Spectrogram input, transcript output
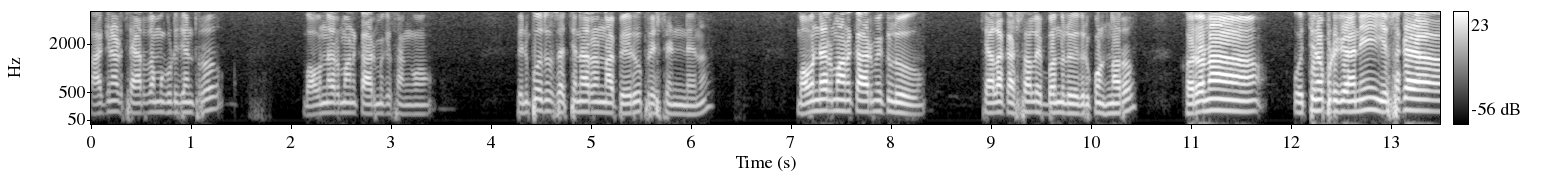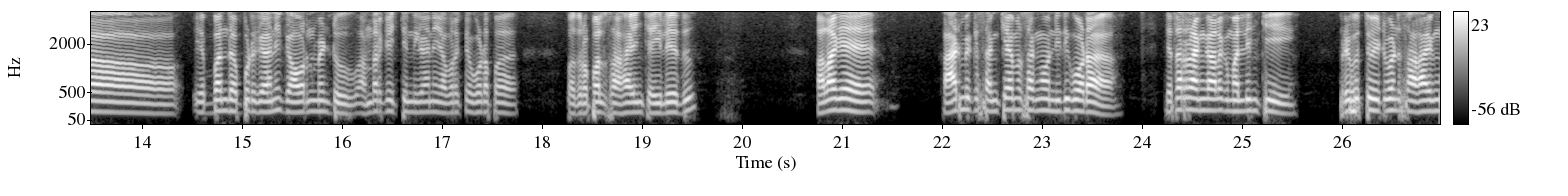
కాకినాడ శారదమ్మ గుడి సెంటరు భవన నిర్మాణ కార్మిక సంఘం పెనుపోతుల సత్యనారాయణ నా పేరు ప్రెసిడెంట్ నేను. భవన నిర్మాణ కార్మికులు చాలా కష్టాలు ఇబ్బందులు ఎదుర్కొంటున్నారు. కరోనా వచ్చినప్పుడు కానీ ఇసుక ఇబ్బంది అప్పుడు కానీ గవర్నమెంట్ అందరికీ ఇచ్చింది కానీ ఎవరికి కూడా ప పది రూపాయలు సహాయం చేయలేదు. అలాగే కార్మిక సంక్షేమ సంఘం నిధి కూడా ఇతర రంగాలకు మళ్ళించి ప్రభుత్వం ఎటువంటి సహాయం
